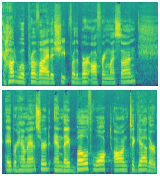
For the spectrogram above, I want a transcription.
God will provide a sheep for the burnt offering, my son. Abraham answered, and they both walked on together.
